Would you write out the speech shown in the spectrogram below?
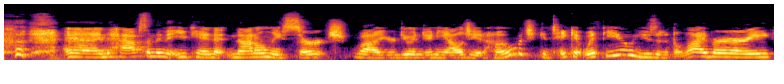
and have something that you can not only search while you're doing genealogy at home, but you can take it with you, use it at the library,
